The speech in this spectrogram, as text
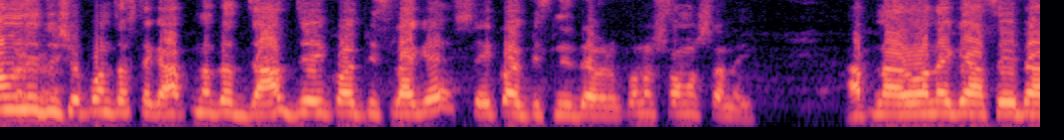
অনলি দুইশো পঞ্চাশ টাকা। আপনাদের যার যেই কয় পিস লাগে সেই কয় পিস নিতে পারেন কোনো সমস্যা নেই। আপনার অনেকে আছে এটা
